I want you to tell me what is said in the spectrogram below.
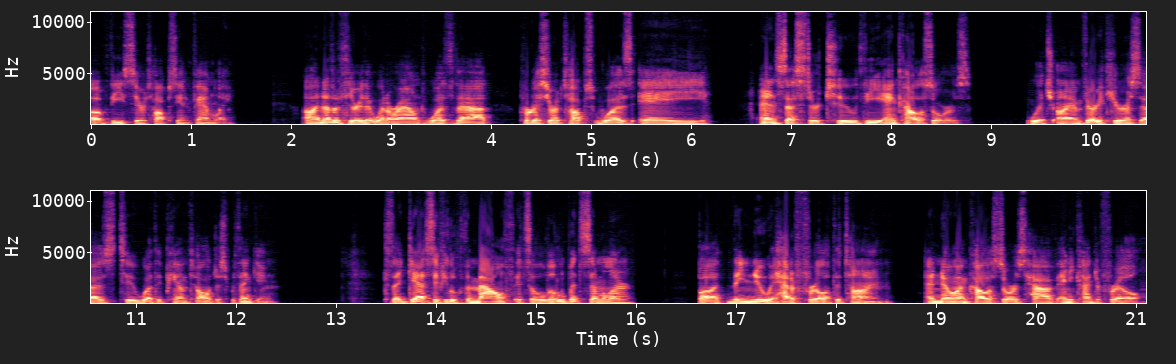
of the ceratopsian family. Uh, another theory that went around was that Protoceratops was a ancestor to the ankylosaurs, which I am very curious as to what the paleontologists were thinking. Because I guess if you look at the mouth, it's a little bit similar, but they knew it had a frill at the time, and no ankylosaurs have any kind of frill.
